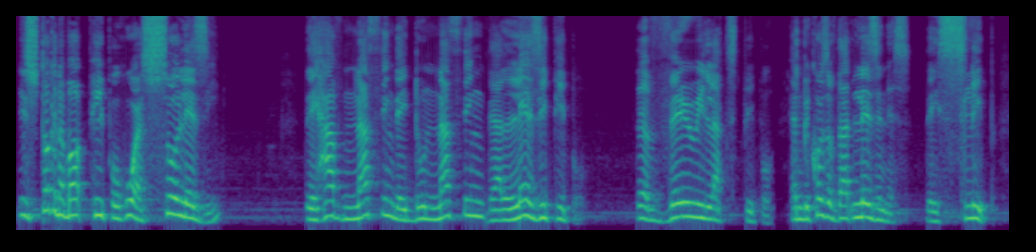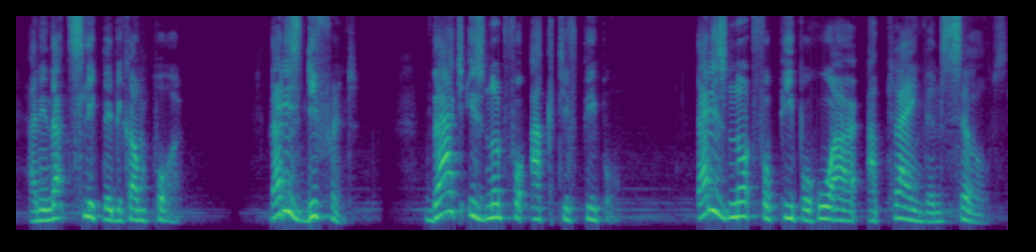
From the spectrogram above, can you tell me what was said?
He's talking about people who are so lazy, they have nothing, they do nothing, they're lazy people. They're very relaxed people. And because of that laziness, they sleep and in that sleep they become poor. That is different. That is not for active people. That is not for people who are applying themselves.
